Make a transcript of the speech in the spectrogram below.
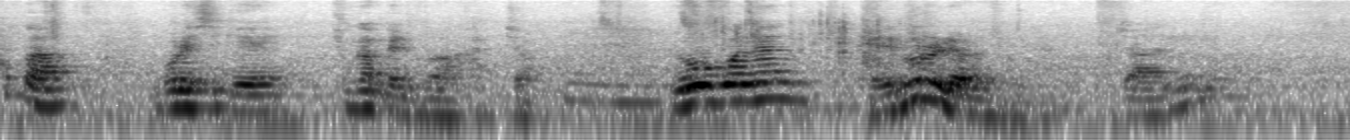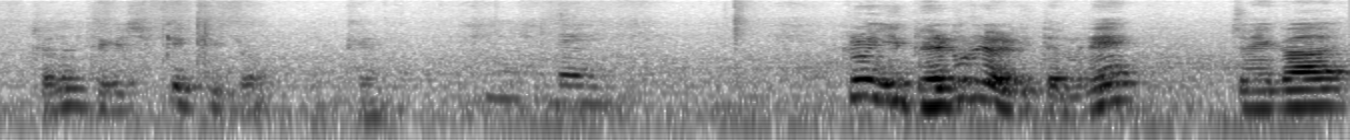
코가 모래시계 중간 밸브와 같죠. 음. 요거는 밸브를 열어줍니다. 짠. 저는 되게 쉽게 끼죠. 이렇게. 음, 네. 그럼 이 밸브를 열기 때문에 저희가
